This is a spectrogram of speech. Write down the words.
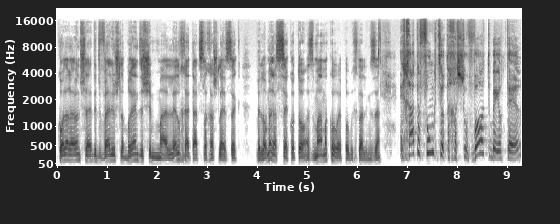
כל הרעיון של ה-added value של ה brand זה שמעלה לך את ההצלחה של העסק ולא מרסק אותו, אז מה, מה קורה פה בכלל עם זה? אחת הפונקציות החשובות ביותר,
